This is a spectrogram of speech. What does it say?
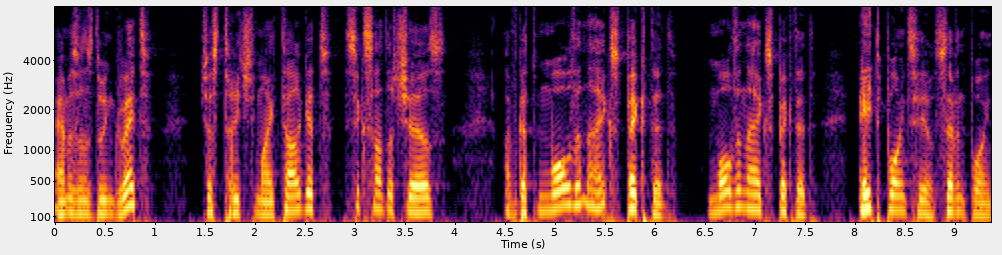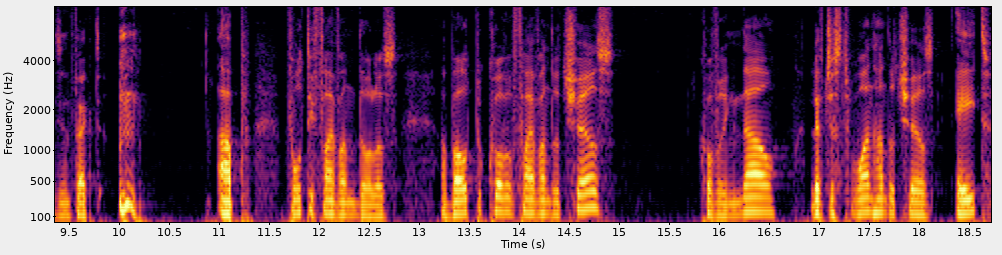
Amazon's doing great. Just reached my target, 600 shares. I've got more than I expected, more than I expected. Eight points here, seven points in fact, up $4,500. About to cover 500 shares, covering now, left just 100 shares, eight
